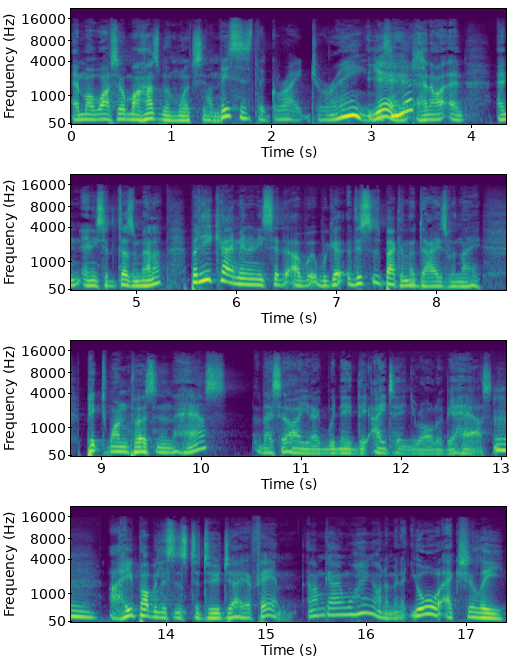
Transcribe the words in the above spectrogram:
and my wife said, "My husband works in this is the great dream, Yeah, isn't it? and I and, and and he said it doesn't matter. But he came in and he said, uh, we, we got, "This is back in the days when they picked one person in the house." They said, "Oh, you know, we need the eighteen-year-old of your house." Mm. Uh, he probably listens to do JFM, and I'm going, "Well, hang on a minute. You're actually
